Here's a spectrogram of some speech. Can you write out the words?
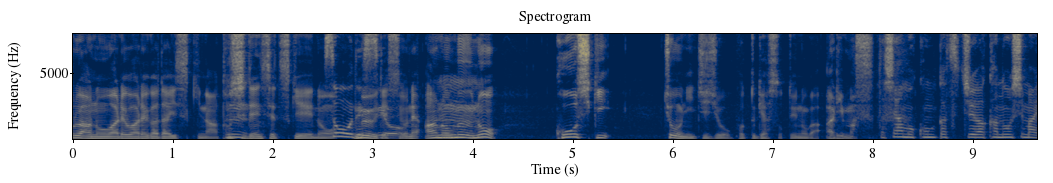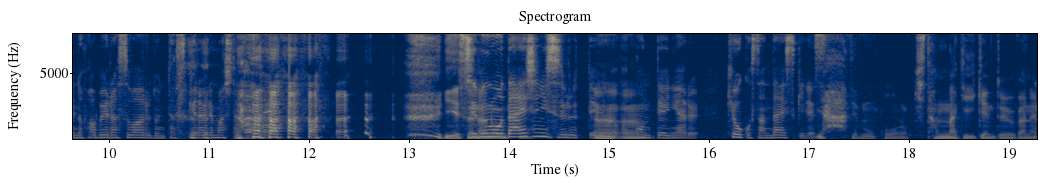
これはあの我々が大好きな都市伝説系のムそうですよ。ーですよね、あのうんムーの公式超日常ポッドキャストというのがあります。私はもう婚活中は加納姉妹のファビュラスワールドに助けられましたからね。いいですよね自分を大事にするっていうのがうんうん。根底にある京子さん大好きです。いやーでもこの忌憚なき意見というかね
